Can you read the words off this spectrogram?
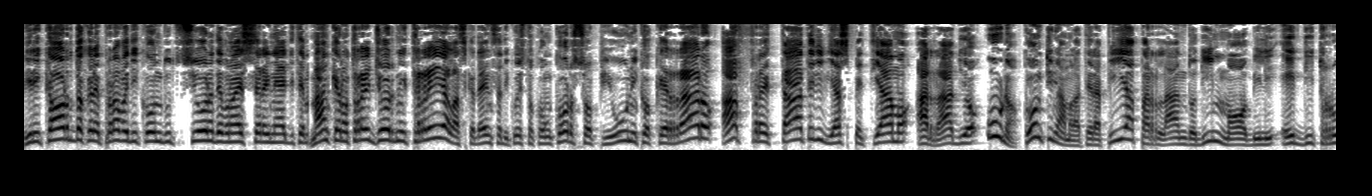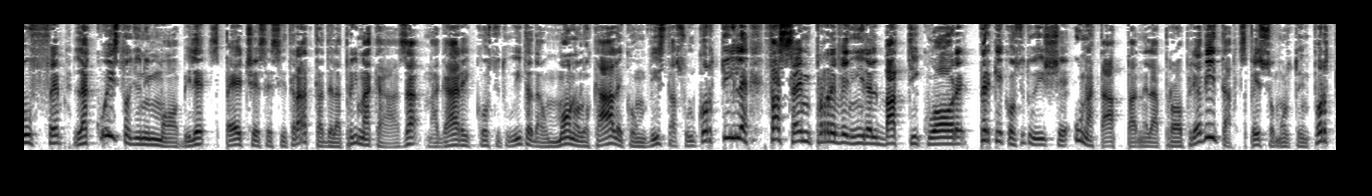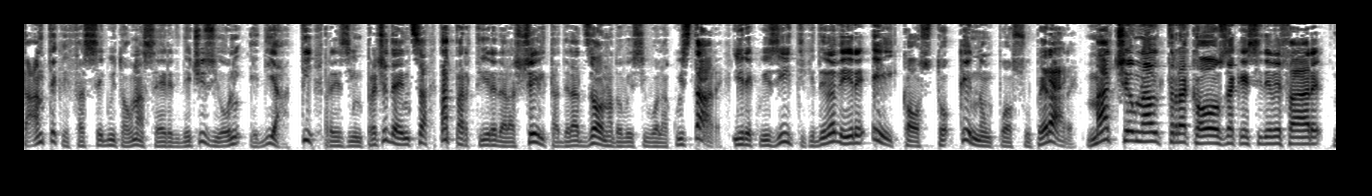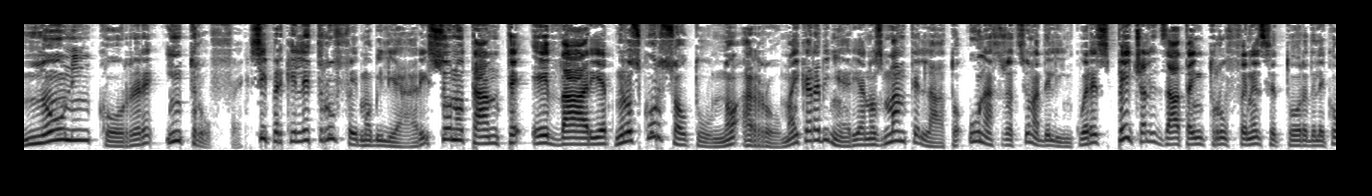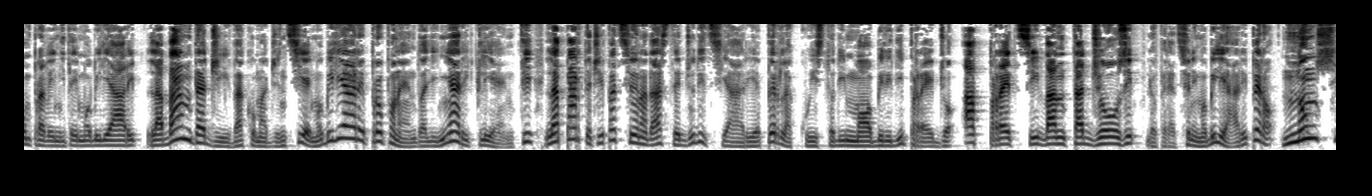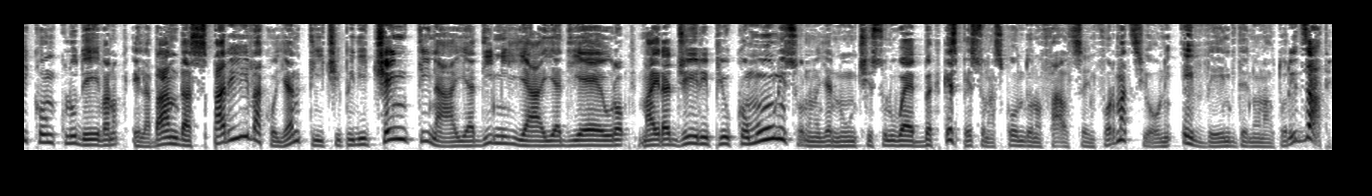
Vi ricordo che le prove di conduzione devono essere inedite. Mancano tre giorni, tre alla scadenza di questo concorso più unico che raro. Affrettatevi, vi aspettiamo a Radio 1. Continuiamo la terapia parlando di immobili e di truffe. L'acquisto di un immobile, specie se si tratta della prima casa, magari costituita da un monolocale con vista sul cortile, fa sempre venire il batticuore perché costituisce una tappa nella propria vita, spesso molto importante che fa seguito a una serie di decisioni e di atti presi in precedenza precedenza a partire dalla scelta della zona dove si vuole acquistare, i requisiti che deve avere e il costo che non può superare. Ma c'è un'altra cosa che si deve fare, non incorrere in truffe. Sì, perché le truffe immobiliari sono tante e varie. Nello scorso autunno a Roma i carabinieri hanno smantellato un'associazione a delinquere specializzata in truffe nel settore delle compravendite immobiliari. La banda agiva come agenzia immobiliare proponendo agli ignari clienti la partecipazione ad aste giudiziarie per l'acquisto di immobili di pregio a prezzi vantaggiosi. Le operazioni immobiliari però non si concludevano e la banda spariva con gli anticipi di centinaia di migliaia di euro. Ma i raggiri più comuni sono negli annunci sul web che spesso nascondono false informazioni e vendite non autorizzate.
